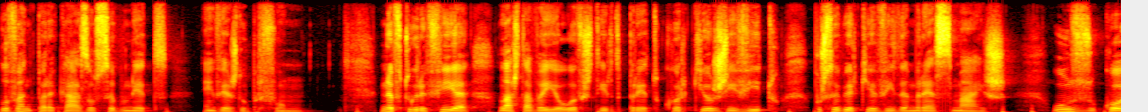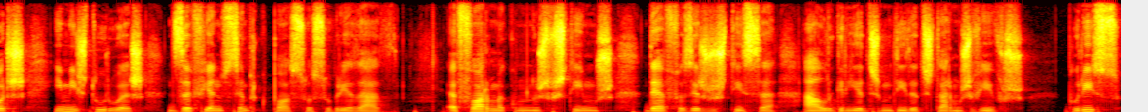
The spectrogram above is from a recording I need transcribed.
levando para casa o sabonete em vez do perfume. Na fotografia, lá estava eu a vestir de preto, cor que hoje evito por saber que a vida merece mais. Uso cores e misturo-as, desafiando sempre que posso a sobriedade. A forma como nos vestimos deve fazer justiça à alegria desmedida de estarmos vivos. Por isso,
